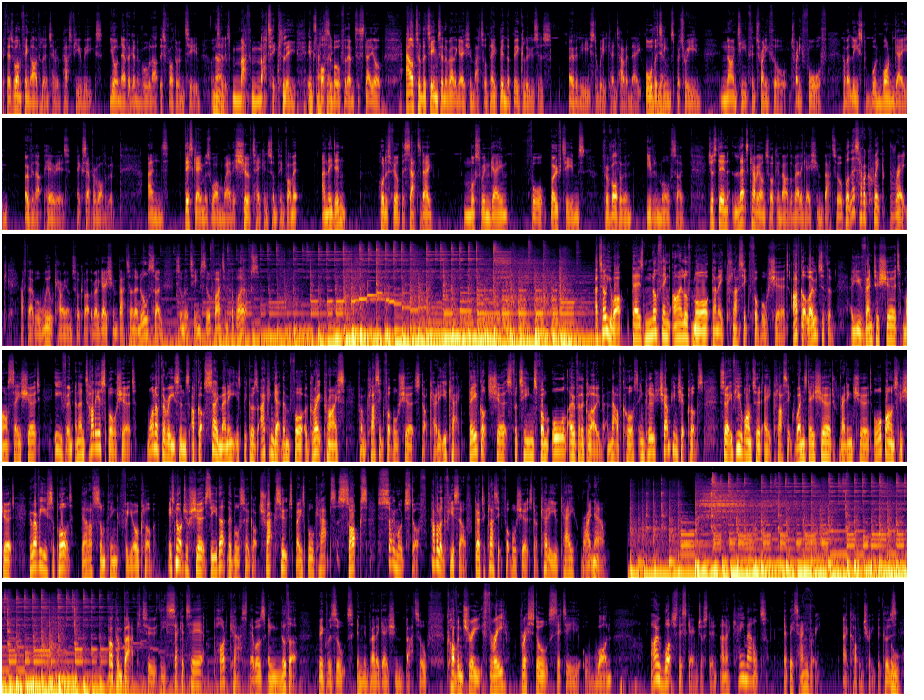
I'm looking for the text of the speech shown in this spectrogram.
If there's one thing I've learned over the past few weeks, you're never going to rule out this Rotherham team until no. it's mathematically impossible exactly. for them to stay up. Out of the teams in the relegation battle, they've been the big losers over the Easter weekend, haven't they? All the yeah. teams between 19th and 24th, 24th have at least won one game over that period, except for Rotherham. And this game was one where they should have taken something from it, and they didn't. Huddersfield this Saturday, must win game for both teams, for Rotherham even more so. Justin, let's carry on talking about the relegation battle, but let's have a quick break. After that, we'll, we'll carry on talk about the relegation battle and also some of the teams still fighting for the playoffs. I tell you what, there's nothing I love more than a classic football shirt. I've got loads of them a Juventus shirt, Marseille shirt, even an Antalyaspor shirt. One of the reasons I've got so many is because I can get them for a great price from classicfootballshirts.co.uk. They've got shirts for teams from all over the globe, and that of course includes championship clubs. So if you wanted a classic Wednesday shirt, Reading shirt, or Barnsley shirt, whoever you support, they'll have something for your club. It's not just shirts either, they've also got tracksuits, baseball caps, socks, so much stuff. Have a look for yourself. Go to classicfootballshirts.co.uk right now. Welcome back to the Second podcast. There was another big result in the relegation battle Coventry 3, Bristol City 1. I watched this game, Justin, and I came out a bit angry at Coventry because Ooh.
